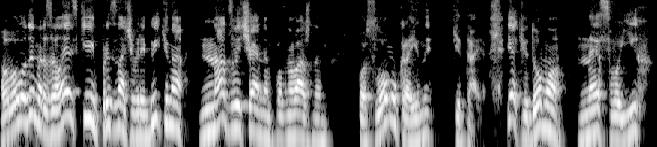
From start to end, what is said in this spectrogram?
Володимир Зеленський призначив Рябікіна надзвичайним повноважним послом України в Китаї. Як відомо, не своїх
